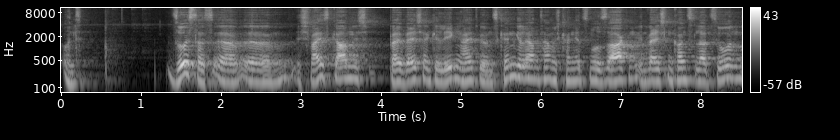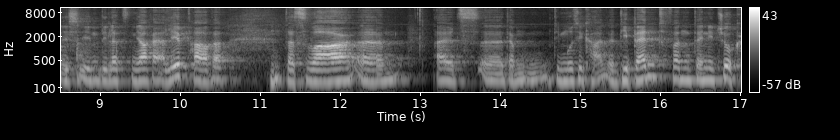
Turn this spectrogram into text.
und so ist das. äh, äh, Ich weiß gar nicht, bei welcher Gelegenheit wir uns kennengelernt haben. Ich kann jetzt nur sagen, in welchen Konstellationen ich ihn die letzten Jahre erlebt habe. Das war ähm, als äh, der, die, Musikal die Band von Danny Chuk.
